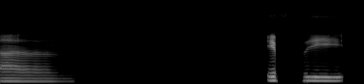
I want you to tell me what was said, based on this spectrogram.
And if the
